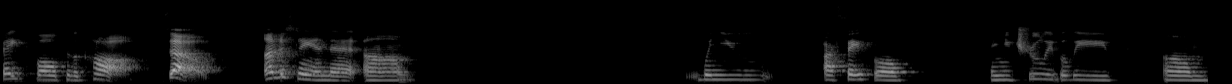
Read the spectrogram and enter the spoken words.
faithful to the call. So understand that um, when you are faithful and you truly believe um,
